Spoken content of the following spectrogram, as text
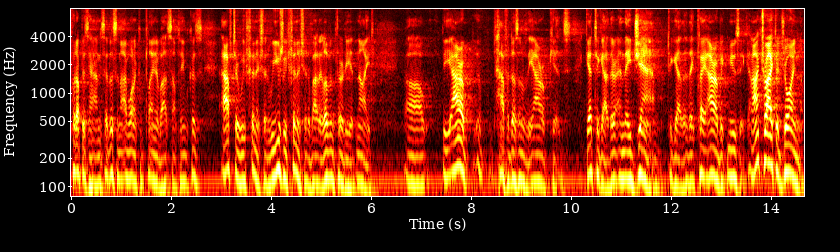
put up his hand and said, "Listen, I want to complain about something because after we finish, and we usually finish at about 11:30 at night, uh, the Arab, half a dozen of the Arab kids, get together and they jam together. They play Arabic music, and I tried to join them."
